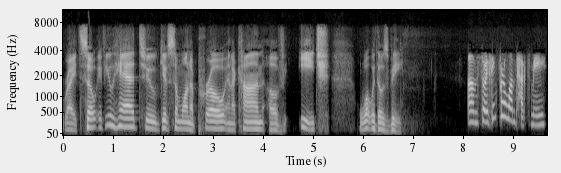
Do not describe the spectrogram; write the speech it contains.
Right. So if you had to give someone a pro and a con of each, what would those be? Um, so I think for a lumpectomy,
